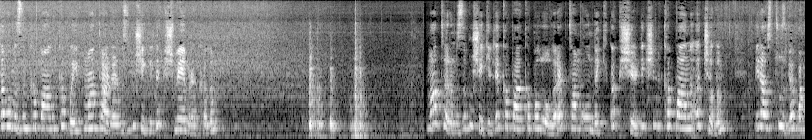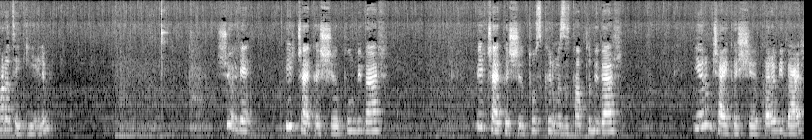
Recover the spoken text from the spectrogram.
Tavamızın kapağını kapayıp mantarlarımızı bu şekilde pişmeye bırakalım. Mantarımızı bu şekilde kapağı kapalı olarak tam 10 dakika pişirdik. Şimdi kapağını açalım. Biraz tuz ve baharat ekleyelim. Şöyle bir çay kaşığı pul biber, bir çay kaşığı toz kırmızı tatlı biber, yarım çay kaşığı karabiber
